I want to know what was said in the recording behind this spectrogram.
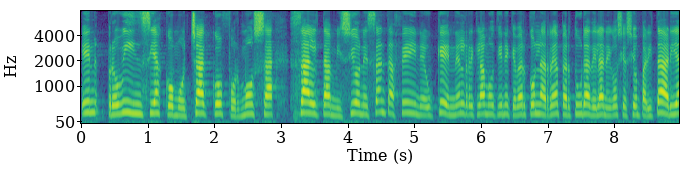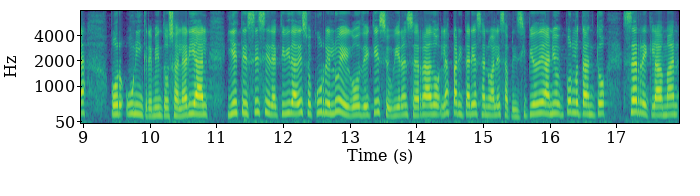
en provincias como Chaco, Formosa, Salta, Misiones, Santa Fe y Neuquén. El reclamo tiene que ver con la reapertura de la negociación paritaria por un incremento salarial y este cese de actividades ocurre luego de que se hubieran cerrado las paritarias anuales a principio de año y por lo tanto se reclaman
